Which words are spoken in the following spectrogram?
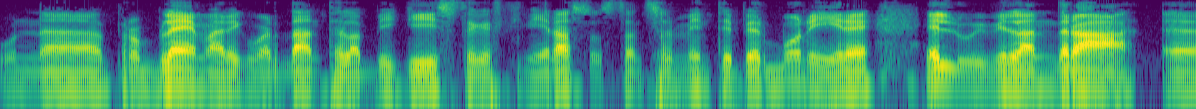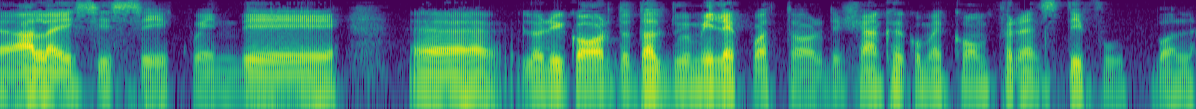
un eh, problema riguardante la Big East che finirà sostanzialmente per morire e Louisville andrà eh, alla quindi eh, lo ricordo dal 2014 anche come conference di football.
